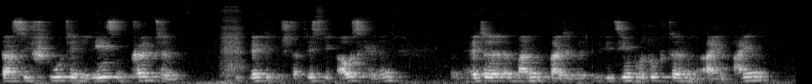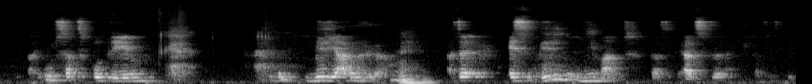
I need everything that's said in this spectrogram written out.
dass sie Studien lesen könnten, die wirklich mit Statistik auskennen, dann hätte man bei den Medizinprodukten ein, ein, ein Umsatzproblem Milliardenhöhe. Mhm. Also es will niemand, dass Ärzte Statistik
